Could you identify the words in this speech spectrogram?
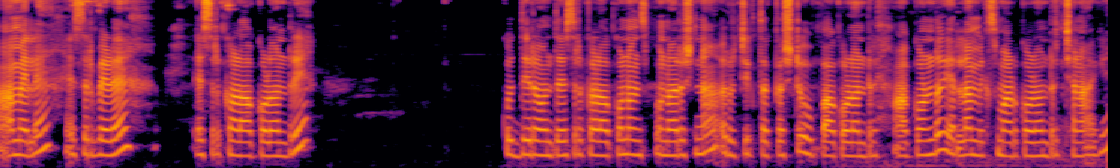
ಆಮೇಲೆ ಹೆಸರುಬೇಳೆ ಹೆಸ್ರು ಕಾಳು ಹಾಕ್ಕೊಳ್ಳೋಣ್ರಿ ಕುದ್ದಿರೋವಂಥ ಹೆಸ್ರು ಕಾಳು ಹಾಕ್ಕೊಂಡು ಒಂದು ಸ್ಪೂನ್ ಅರಿಶಿನ ರುಚಿಗೆ ತಕ್ಕಷ್ಟು ಉಪ್ಪು ಹಾಕ್ಕೊಳ್ಳೋಣ್ರಿ ಹಾಕ್ಕೊಂಡು ಎಲ್ಲ ಮಿಕ್ಸ್ ಮಾಡ್ಕೊಳ್ಳೋಣ್ರಿ ಚೆನ್ನಾಗಿ.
